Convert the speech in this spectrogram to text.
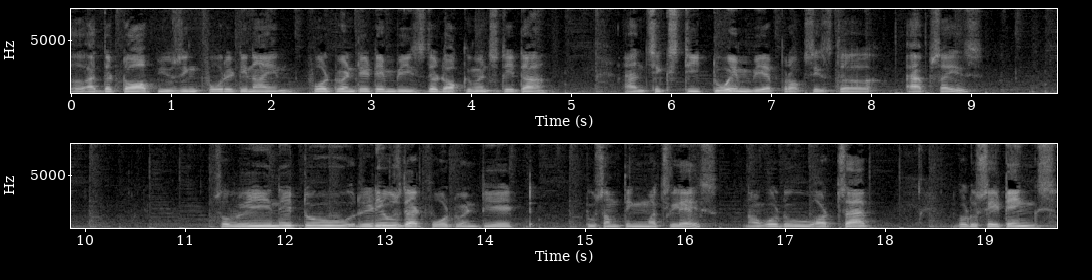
uh, at the top using 489 428 mb is the documents data. And 62 mb approx is the app size. So we need to reduce that 428 to something much less. Now go to whatsapp. Go to settings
